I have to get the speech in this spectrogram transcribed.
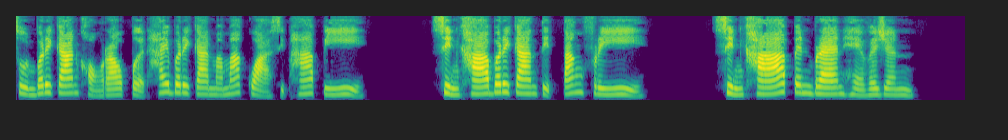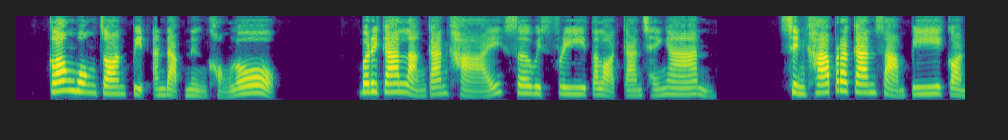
ศูนย์บริการของเราเปิดให้บริการมามากกว่า 15 ปี สินค้าบริการติดตั้งฟรี สินค้าเป็นแบรนด์ h e v i s i o n กล้องวงจรปิดอันดับหนึ่งของโลก บริการหลังการขายเซอร์วิสฟรีตลอดการใช้งาน สินค้าประกัน 3 ปีก่อน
